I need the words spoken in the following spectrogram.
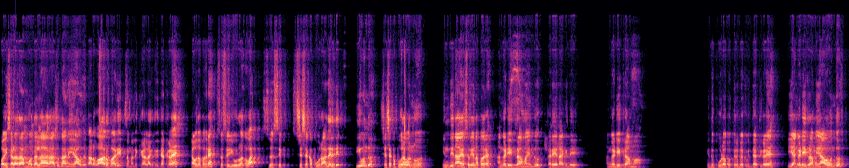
ಹೊಯ್ಸಳರ ಮೊದಲ ರಾಜಧಾನಿ ಯಾವುದು ಅಂತ ಹಲವಾರು ಬಾರಿ ಎಕ್ಸಾಮ್ ಅಲ್ಲಿ ಕೇಳಲಾಗಿದೆ. ವಿದ್ಯಾರ್ಥಿಗಳೇ, ಯಾವ್ದಪ್ಪ ಅಂದ್ರೆ ಸೊಸೆಯೂರು ಅಥವಾ ಶಶ- ಶಶಕಪುರ. ಅದೇ ರೀತಿ ಈ ಒಂದು ಶಶಕಪುರವನ್ನು ಇಂದಿನ ಹೆಸರು ಏನಪ್ಪಾ ಅಂದ್ರೆ ಅಂಗಡಿ ಗ್ರಾಮ ಎಂದು ಕರೆಯಲಾಗಿದೆ. ಅಂಗಡಿ ಗ್ರಾಮ. ಇದು ಕೂಡ ಗೊತ್ತಿರಬೇಕು ವಿದ್ಯಾರ್ಥಿಗಳೇ. ಈ ಅಂಗಡಿ ಗ್ರಾಮ ಯಾವ ಒಂದು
